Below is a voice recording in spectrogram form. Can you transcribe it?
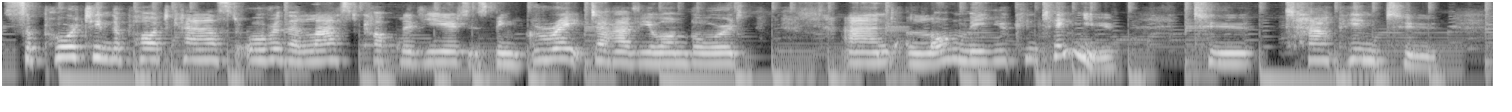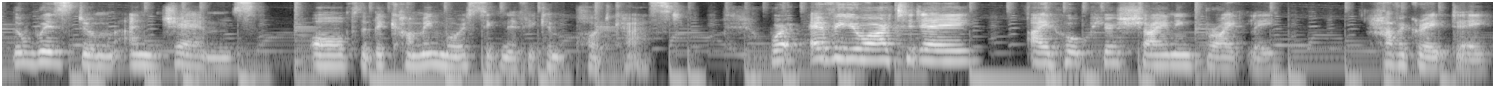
supporting the podcast over the last couple of years. It's been great to have you on board. And long may you continue to tap into the wisdom and gems of the Becoming More Significant podcast. Wherever you are today, I hope you're shining brightly. Have a great day.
